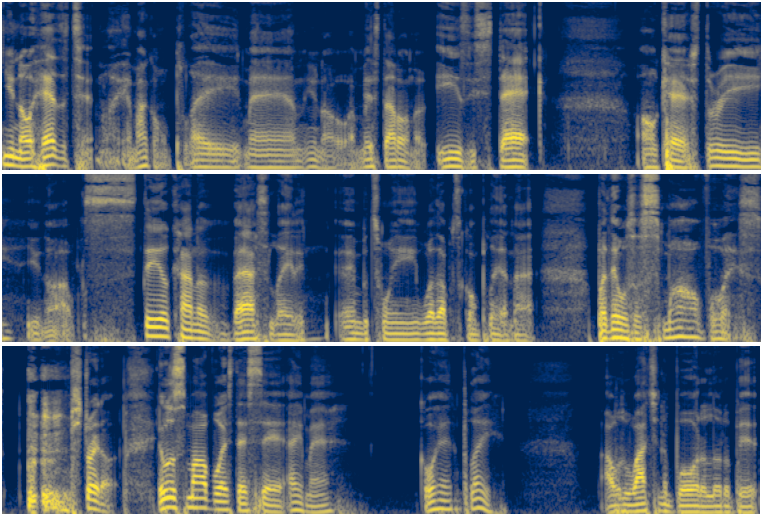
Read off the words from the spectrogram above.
you know, hesitant. Like, am I gonna play, man? You know, I missed out on an easy stack on Cash Three. You know, I was still kind of vacillating in between whether I was gonna play or not. But there was a small voice Straight up. It was a small voice that said, Hey man, go ahead and play. I was watching the board a little bit,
